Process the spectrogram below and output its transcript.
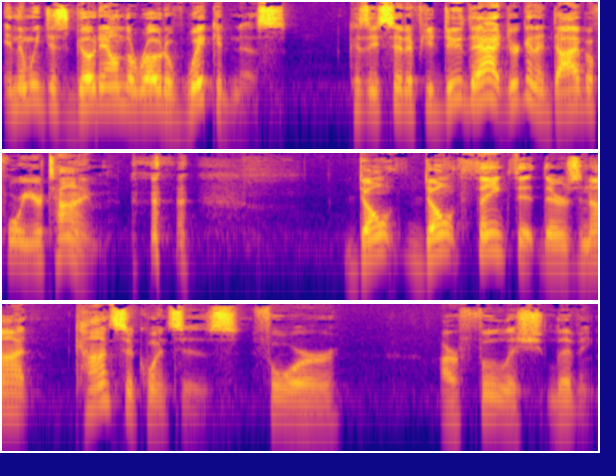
and then we just go down the road of wickedness. Because he said, if you do that, you're going to die before your time. don't, don't think that there's not consequences for our foolish living.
